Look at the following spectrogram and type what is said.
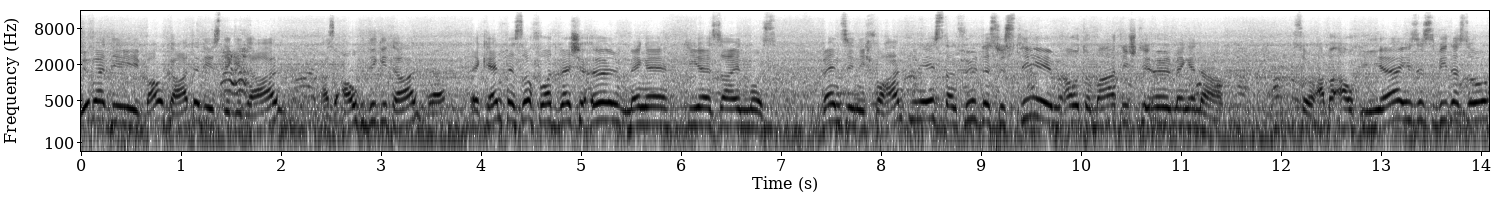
über die Baukarte, die ist digital, also auch digital, ja. erkennt es sofort, welche Ölmenge hier sein muss. Wenn sie nicht vorhanden ist, dann füllt das System automatisch die Ölmenge nach. So, aber auch hier ist es wieder so,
